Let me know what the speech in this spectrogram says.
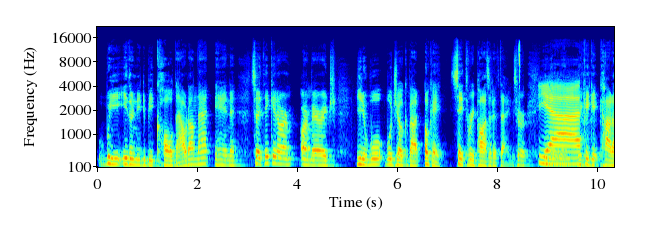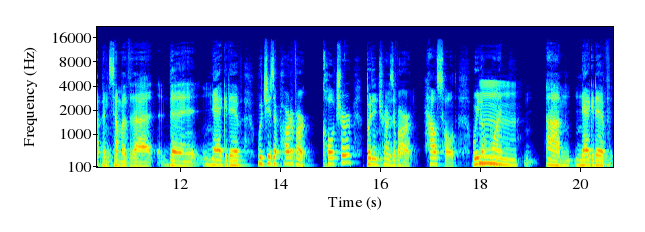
we either need to be called out on that. And so I think in our, our marriage, you know, we'll, we'll joke about, okay, say three positive things or, you know, Yeah. we could get caught up in some of the, the negative, which is a part of our culture, but in terms of our household, we don't want hmm. Um, negative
